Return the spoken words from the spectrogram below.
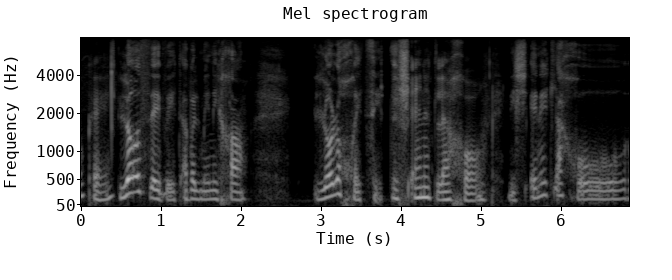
אוקיי. לא עוזבת, אבל מניחה. לא לוחצת. נשענת לאחור. נשענת לאחור,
